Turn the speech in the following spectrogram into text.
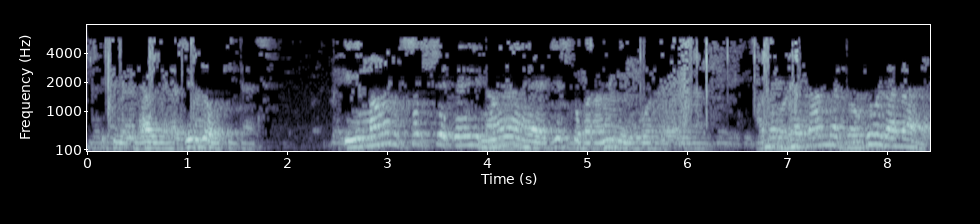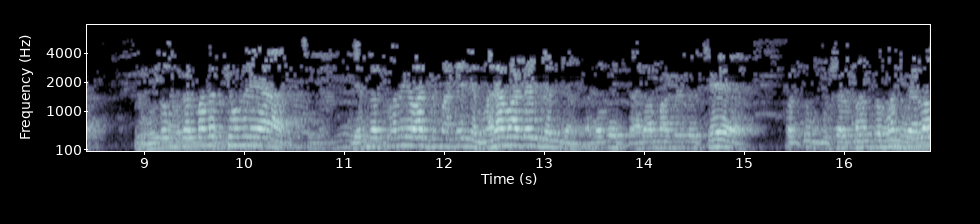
میرے بھائی میرا عزیز ہو ایمان سب سے پہلی مایا ہے جس کو بنانے کی ضرورت ہے ہمیں شیطان میں دھوکے میں جانا ہے હું તો મુસલમાન જ છું ને યાર જન્નત કોની વાત માટે છે મારા માટે જ જન્નત અરે ભાઈ તારા માટે તો છે પણ તું મુસલમાન તો બન પેલો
